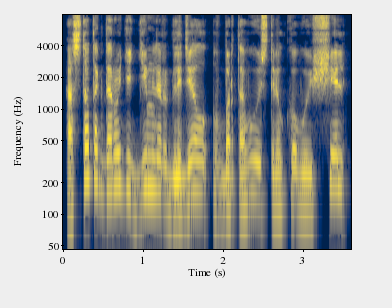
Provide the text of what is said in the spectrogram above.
Остаток дороги Гиммлер глядел в бортовую стрелковую щель,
